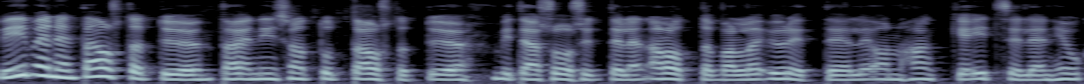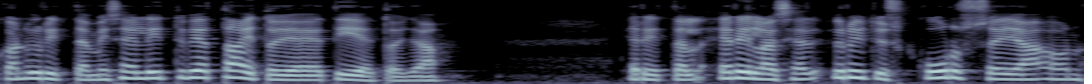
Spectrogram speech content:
Viimeinen taustatyö tai niin sanottu taustatyö, mitä suosittelen aloittavalle yrittäjälle, on hankkia itselleen hiukan yrittämiseen liittyviä taitoja ja tietoja. Erilaisia yrityskursseja on,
